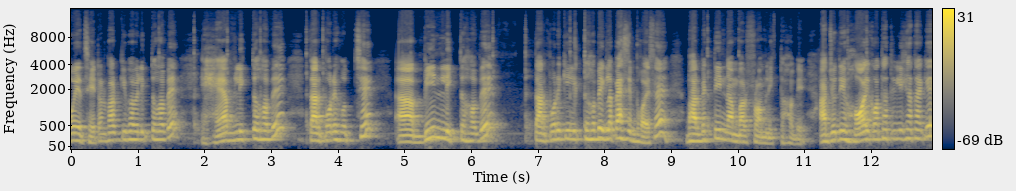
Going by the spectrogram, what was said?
হয়েছে, এটার ভার্ব কীভাবে লিখতে হবে? হ্যাভ লিখতে হবে, তারপরে হচ্ছে বিন লিখতে হবে, তারপরে কি লিখতে হবে? এগুলো প্যাসিভ ভয়েস হ্যাঁ? ভার্বের তিন নাম্বার ফর্ম লিখতে হবে। আর যদি হয় কথাটি লেখা থাকে,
